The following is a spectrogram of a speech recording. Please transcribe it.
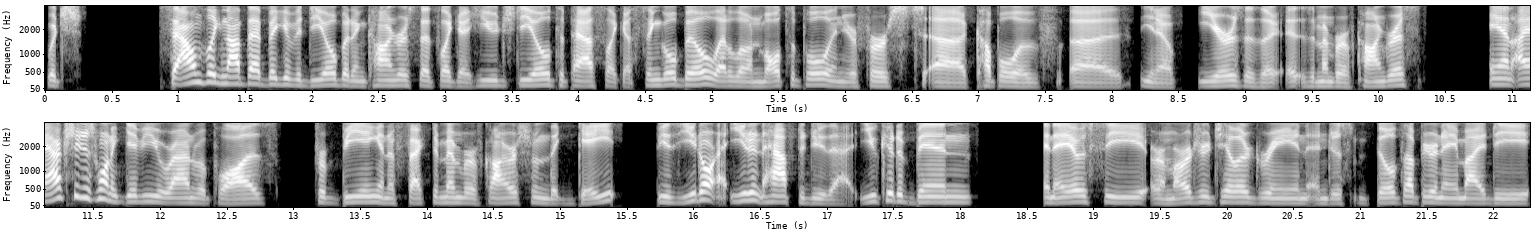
which sounds like not that big of a deal, but in Congress, that's like a huge deal to pass like a single bill, let alone multiple, in your first uh, couple of uh, you know years as a as a member of Congress. And I actually just want to give you a round of applause for being an effective member of Congress from the gate, because you don't you didn't have to do that. You could have been an AOC or a Marjorie Taylor Greene and just built up your name ID,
